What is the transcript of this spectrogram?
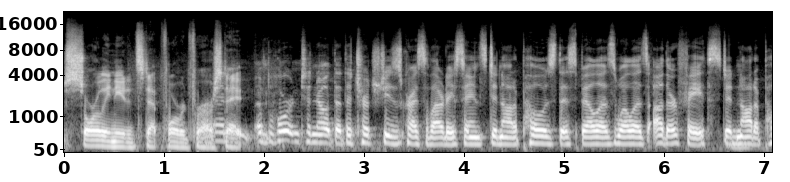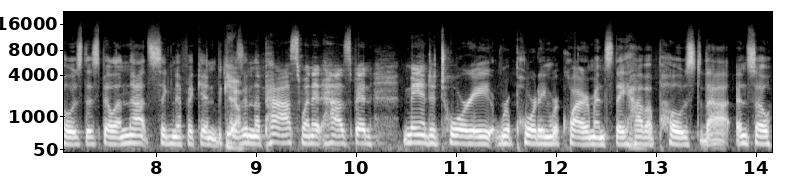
sorely needed step forward for our And state. Important to note that the Church of Jesus Christ of Latter-day Saints did not oppose this bill, as well as other faiths did not oppose this bill, and that's significant because Yeah. in the past, when it has been mandatory reporting requirements, they have opposed that, and so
